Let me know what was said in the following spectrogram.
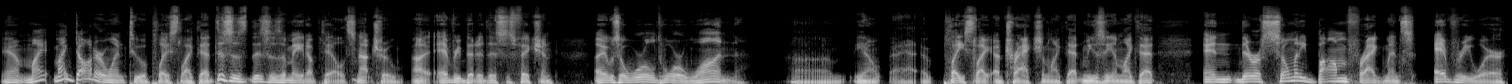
Yeah, my, my daughter went to a place like that. This is this is a made up tale. It's not true. Uh, every bit of this is fiction. Uh, it was a World War One, um, you know, a place like attraction like that, museum like that, and there are so many bomb fragments everywhere.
